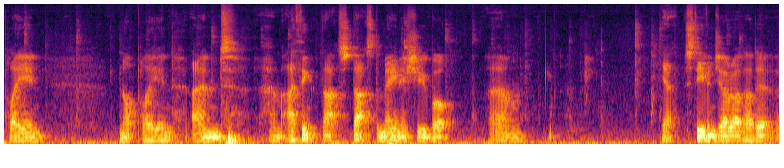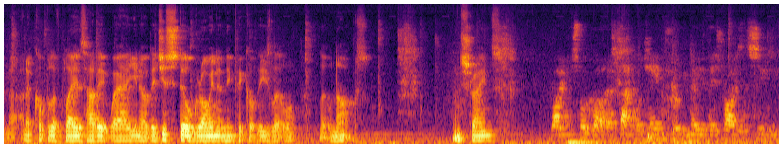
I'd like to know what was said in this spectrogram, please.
playing, not playing, and um, I think that's that's the main issue. But um, yeah, Steven Gerrard had it, and a- couple of players had it where you know they're just still growing and they pick up these little little knocks and strains. Ryan, you spoke about uh, Daniel James, what you made of his rise this season.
